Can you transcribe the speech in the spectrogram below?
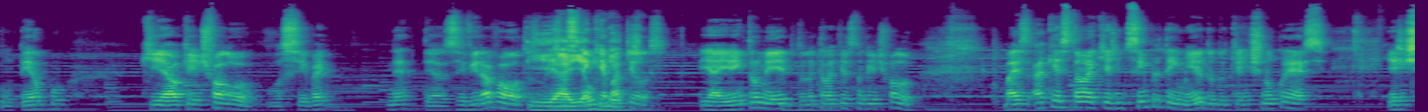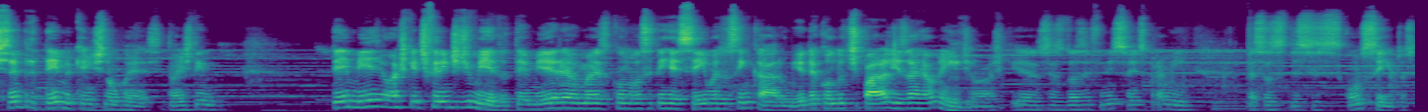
um tempo, que é o que a gente falou. Você vai, né, ter as reviravoltas, E aí você é tem que rebatê-las. E aí entra o medo, toda aquela questão que a gente falou. Mas a questão é que a gente sempre tem medo do que a gente não conhece. E a gente sempre teme o que a gente não conhece. Então a gente tem Temer eu acho que é diferente de medo. Temer é mais quando você tem receio, mas você encara. O medo é quando te paralisa realmente. Uhum. Eu acho que essas duas definições pra mim, dessas, desses conceitos.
